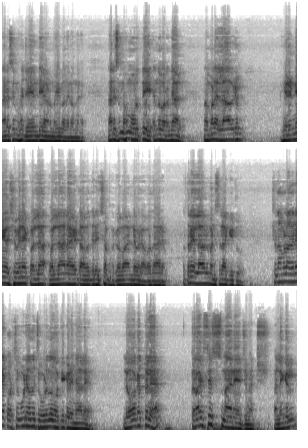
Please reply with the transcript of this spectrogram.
നരസിംഹ ജയന്തിയാണ് മെയ് പതിനൊന്നിന്. നരസിംഹമൂർത്തി എന്ന് പറഞ്ഞാൽ നമ്മളെല്ലാവരും ഹിരണ്യകശുവിനെ കൊല്ല കൊല്ലാനായിട്ട് അവതരിച്ച ഭഗവാന്റെ ഒരു അവതാരം. അത്ര എല്ലാവരും മനസ്സിലാക്കിയിട്ടുള്ളൂ. പക്ഷെ നമ്മൾ അതിനെ കുറച്ചും കൂടി ഒന്ന് ചൂടുന്ന് നോക്കിക്കഴിഞ്ഞാൽ ലോകത്തിലെ ക്രൈസിസ് മാനേജ്മെന്റ് അല്ലെങ്കിൽ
